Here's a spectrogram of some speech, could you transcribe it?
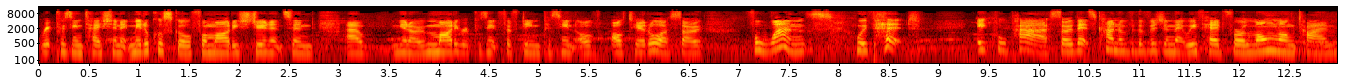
representation at medical school for Māori students and, uh, you know, Māori represent 15% of Aotearoa. So for once, we've hit equal par. So that's kind of the vision that we've had for a long, long time.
